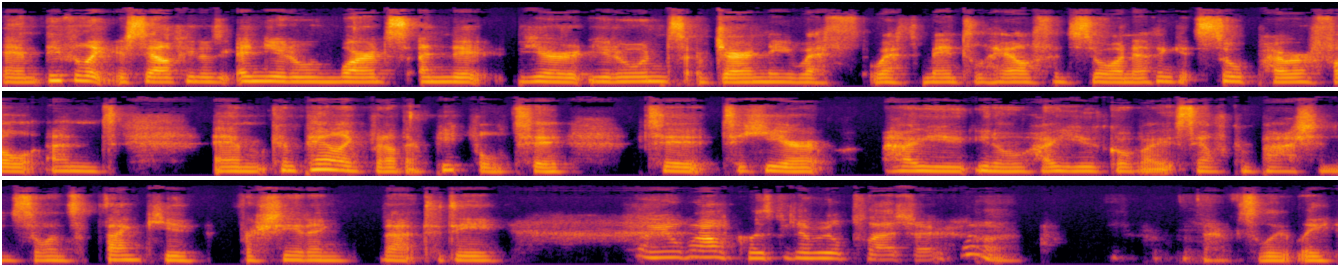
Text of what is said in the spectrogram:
um, people like yourself, you know, in your own words and the, your your own sort of journey with with mental health and so on. I think it's so powerful and um, compelling for other people to to to hear how you you know how you go about self compassion and so on. So thank you for sharing that today. Oh, you're welcome. It's been a real pleasure. Oh, absolutely.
